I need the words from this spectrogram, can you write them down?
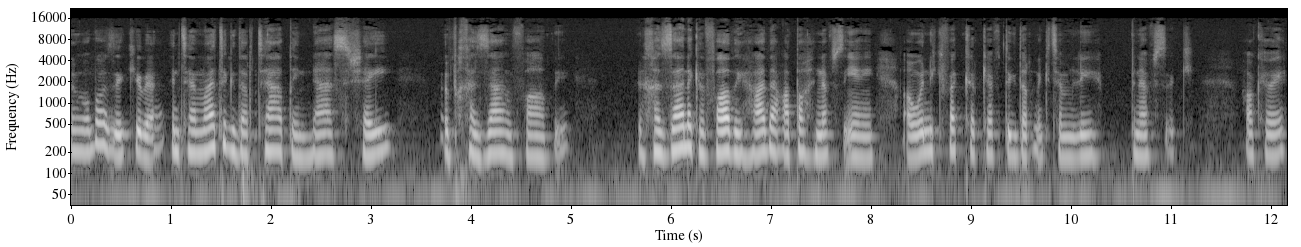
الموضوع زي كذا. انت ما تقدر تعطي الناس شيء بخزان فاضي. خزانك الفاضي هذا عطاه نفس يعني أو إنك فكر كيف تقدر إنك تمليه بنفسك. أوكي؟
